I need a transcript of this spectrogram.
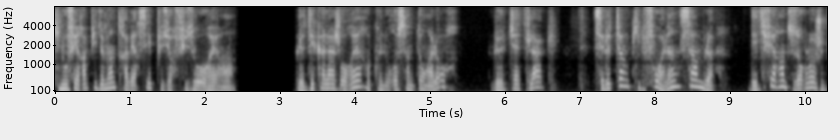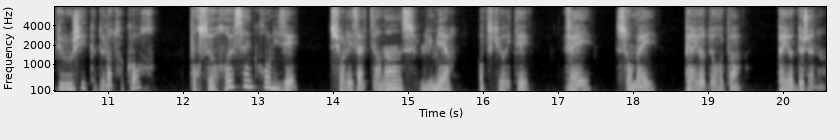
qui nous fait rapidement traverser plusieurs fuseaux horaires. Le décalage horaire que nous ressentons alors, le jet lag, c'est le temps qu'il faut à l'ensemble des différentes horloges biologiques de notre corps pour se resynchroniser sur les alternances lumière-obscurité, veille, sommeil, période de repas, période de jeûne.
